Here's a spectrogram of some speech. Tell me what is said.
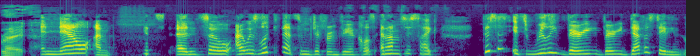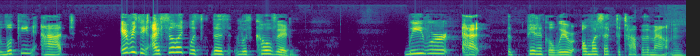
Right. and now I'm it's and so I was looking at some different vehicles and I'm just like this is it's really very very devastating looking at everything. I feel like with the with COVID we were at the pinnacle. We were almost at the top of the mountain,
